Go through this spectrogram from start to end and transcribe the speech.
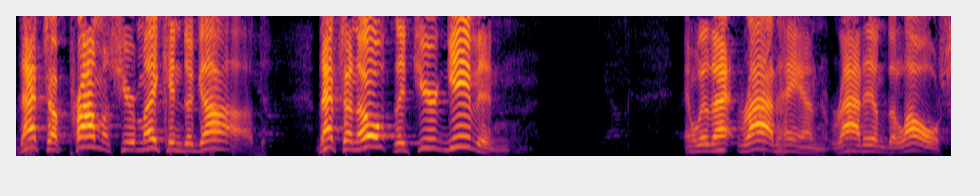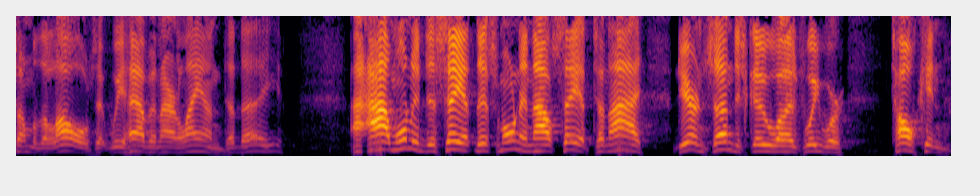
That's a promise you're making to God. That's an oath that you're giving. And with that right hand, right into law, some of the laws that we have in our land today. I, wanted to say it this morning, I'll say it tonight during Sunday school as we were talking.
